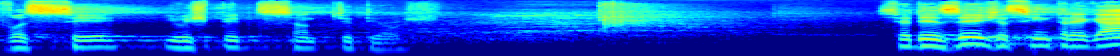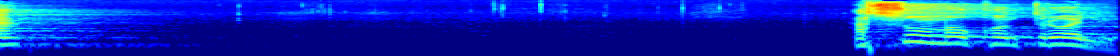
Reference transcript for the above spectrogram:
você e o Espírito Santo de Deus. Você deseja se entregar? Assuma o controle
